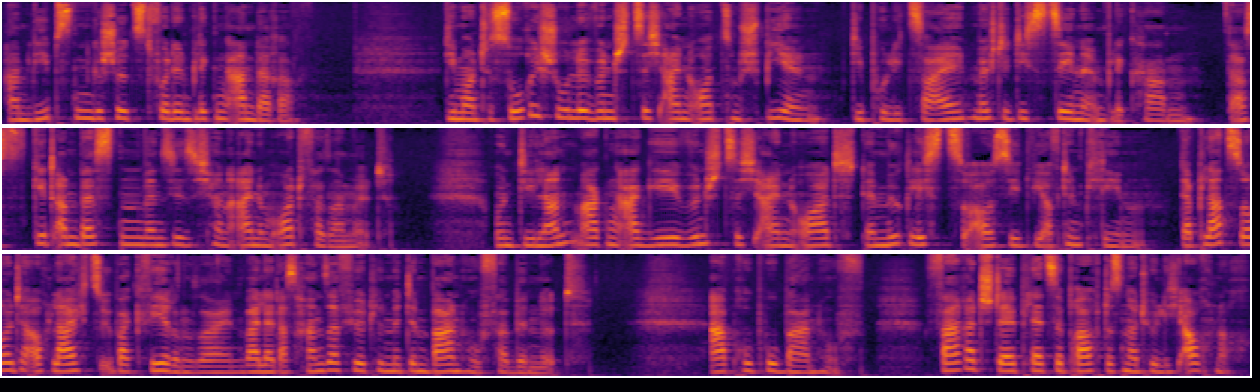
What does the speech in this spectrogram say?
am liebsten geschützt vor den Blicken anderer. Die Montessori-Schule wünscht sich einen Ort zum Spielen. Die Polizei möchte die Szene im Blick haben. Das geht am besten, wenn sie sich an einem Ort versammelt. Und die Landmarken AG wünscht sich einen Ort, der möglichst so aussieht wie auf den Plänen. Der Platz sollte auch leicht zu überqueren sein, weil er das Hansaviertel mit dem Bahnhof verbindet. Apropos Bahnhof. Fahrradstellplätze braucht es natürlich auch noch.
